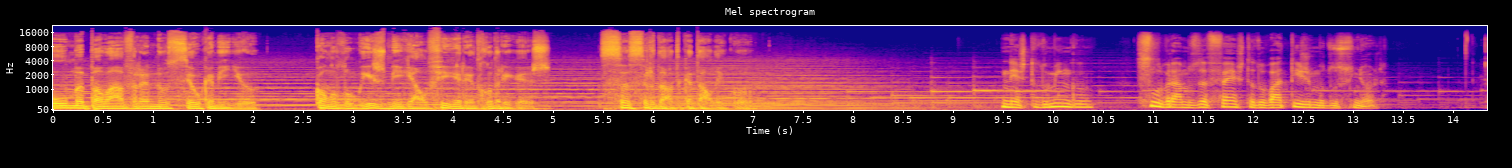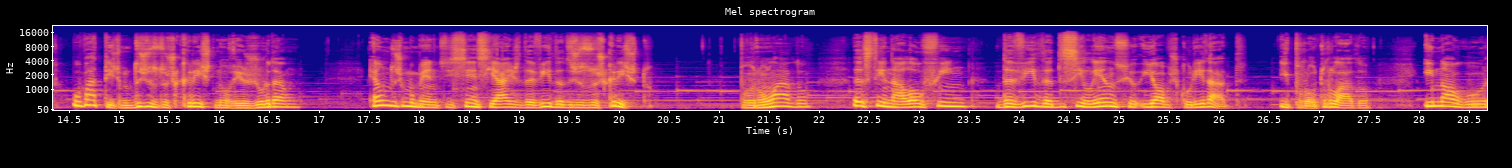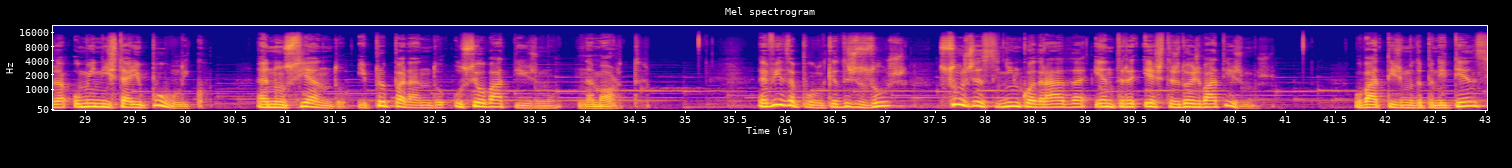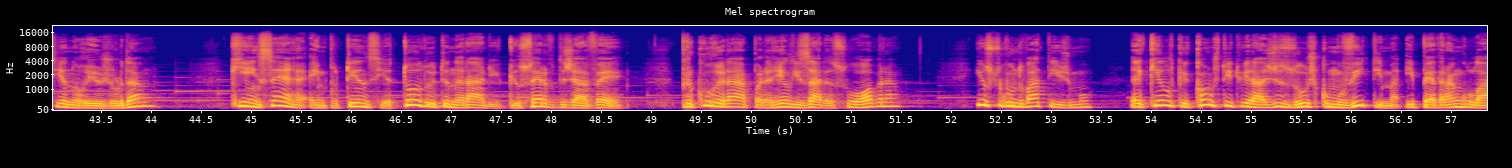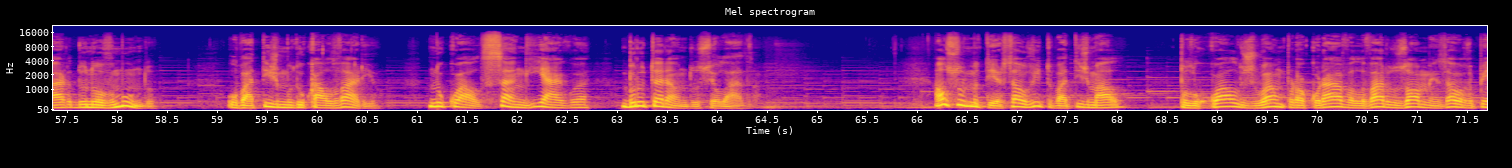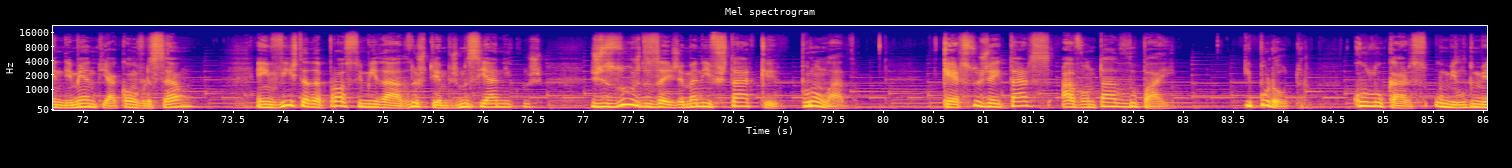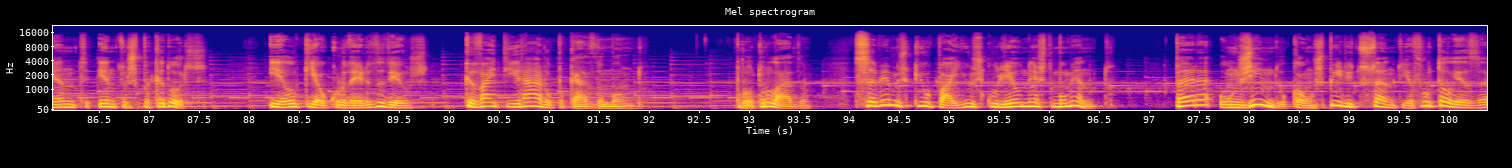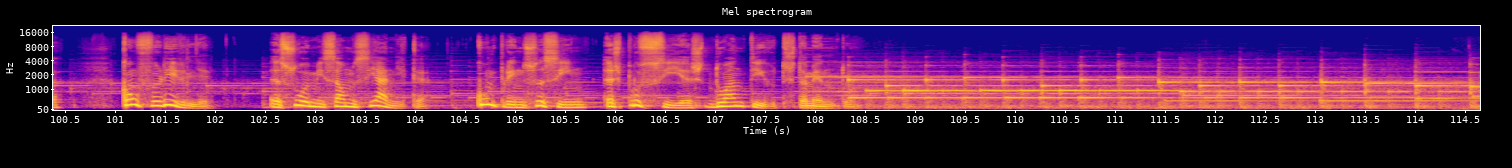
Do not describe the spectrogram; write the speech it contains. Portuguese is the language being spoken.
Uma palavra no seu caminho, com Luís Miguel Figueiredo Rodrigues, sacerdote católico. Neste domingo, celebramos a festa do batismo do Senhor. O batismo de Jesus Cristo no Rio Jordão é um dos momentos essenciais da vida de Jesus Cristo. Por um lado, assinala o fim da vida de silêncio e obscuridade, e por outro lado, inaugura o ministério público, anunciando e preparando o seu batismo na morte. A vida pública de Jesus surge assim enquadrada entre estes dois batismos. O batismo de penitência no Rio Jordão, que encerra em potência todo o itinerário que o servo de Javé percorrerá para realizar a sua obra, e o segundo batismo, aquele que constituirá Jesus como vítima e pedra angular do novo mundo, o batismo do Calvário, no qual sangue e água brotarão do seu lado. Ao submeter-se ao rito batismal, pelo qual João procurava levar os homens ao arrependimento e à conversão, em vista da proximidade dos tempos messiânicos, Jesus deseja manifestar que, por um lado, quer sujeitar-se à vontade do Pai e, por outro, colocar-se humildemente entre os pecadores, ele que é o Cordeiro de Deus que vai tirar o pecado do mundo. Por outro lado, sabemos que o Pai o escolheu neste momento para, ungindo com o Espírito Santo e a fortaleza, conferir-lhe a sua missão messiânica, cumprindo-se assim as profecias do Antigo Testamento.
